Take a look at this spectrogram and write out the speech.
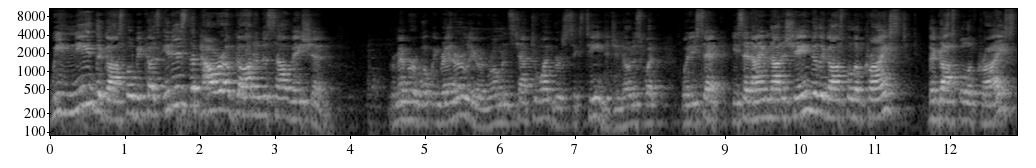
We need the gospel because it is the power of God unto salvation. Remember what we read earlier in Romans chapter 1, verse 16. Did you notice what what he said. He said, I am not ashamed of the gospel of Christ, the gospel of Christ,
